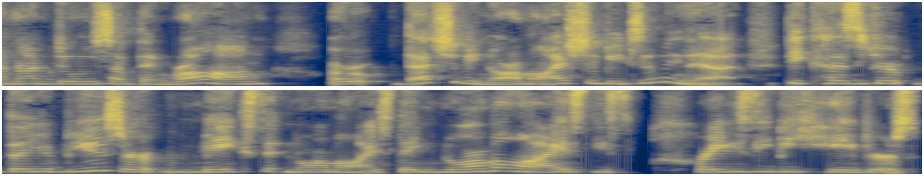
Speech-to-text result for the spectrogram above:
I'm not doing something wrong, or that should be normal. I should be doing that because the abuser makes it normalized. They normalize these crazy behaviors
